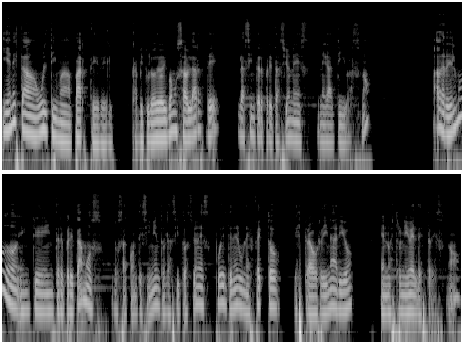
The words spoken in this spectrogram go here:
Y en esta última parte del capítulo de hoy vamos a hablar de las interpretaciones negativas, ¿no? A ver, el modo en que interpretamos los acontecimientos, las situaciones, puede tener un efecto extraordinario en nuestro nivel de estrés, ¿no?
